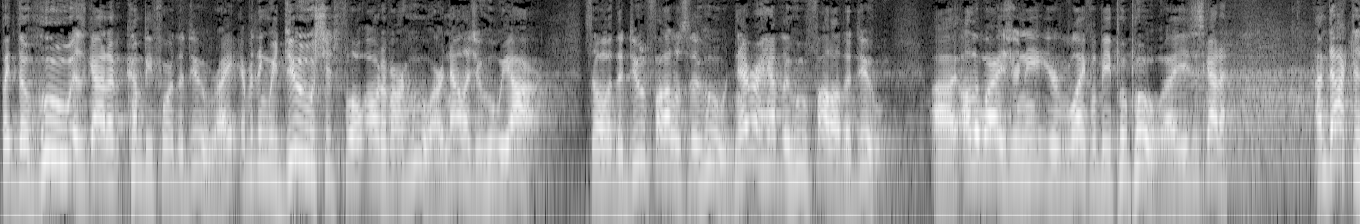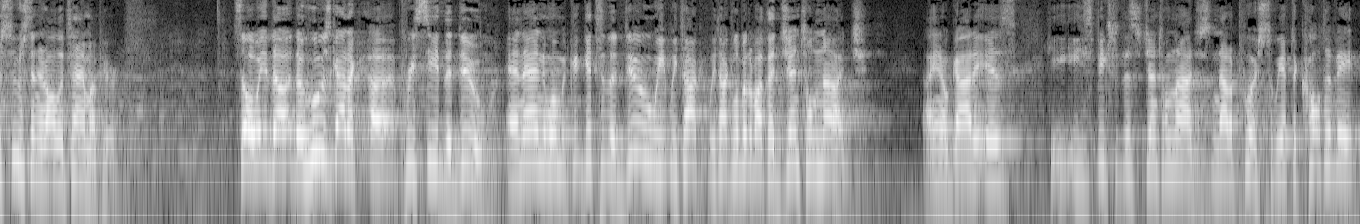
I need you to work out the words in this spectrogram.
But the who has got to come before the do, right? Everything we do should flow out of our who, our knowledge of who we are. So the do follows the who. Never have the who follow the do. Uh, otherwise, your, your life will be poo poo. Uh, you just got to. I'm Dr. Seuss in it all the time up here. So the, the who's got to uh, precede the do. And then when we get to the do, we, we, talk, we talk a little bit about the gentle nudge. Uh, you know, God is, he, he speaks with this gentle nudge, it's not a push. So we have to cultivate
